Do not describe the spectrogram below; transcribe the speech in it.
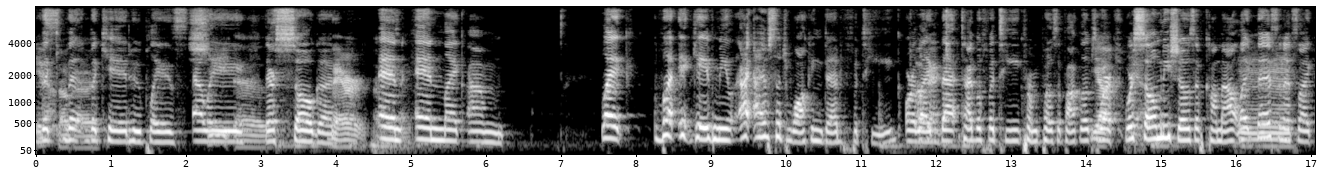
know. the so the, the kid who plays Ellie. They're so good. They're and and like um like but it gave me I, I have such walking dead fatigue or Okay. like that type of fatigue from post apocalypse Yeah. where where Yeah. so many shows have come out like this and Mhm. it's like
